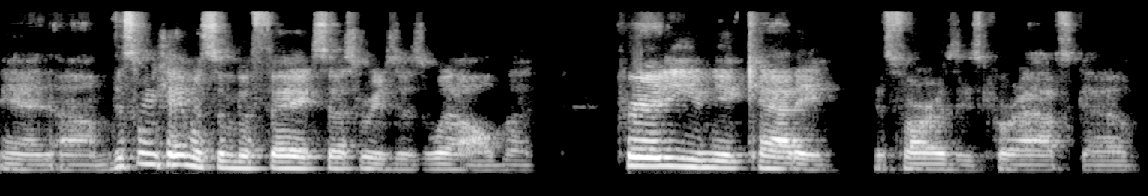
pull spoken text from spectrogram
And um, this one came with some buffet accessories as well, but pretty unique caddy as far as these carafes go.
